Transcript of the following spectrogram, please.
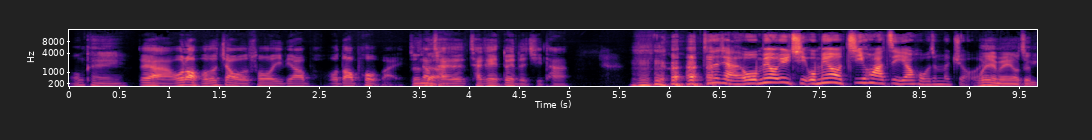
OK，对啊，我老婆都叫我说一定要活到破百，真的这样才才可以对得起她。真的假的？我没有预期，我没有计划自己要活这么久。我也没有这个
